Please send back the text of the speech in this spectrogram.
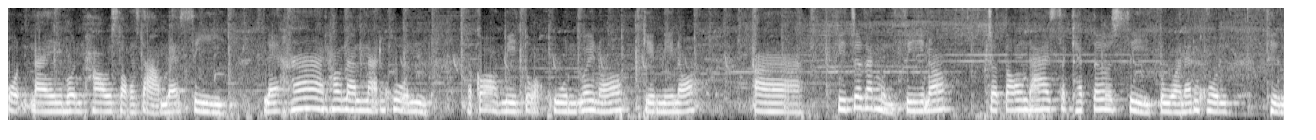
กฏในบนเพา2 3 และ 4 และ 5 เท่านั้นนะทุกคน แล้วก็มีตัวคูณด้วยเนาะ เกมนี้เนาะ อ่าฟีเจอร์การหมุนฟรีเนาะ จะต้องได้สแคตเตอร์4ตัวนะทุกคนถึง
